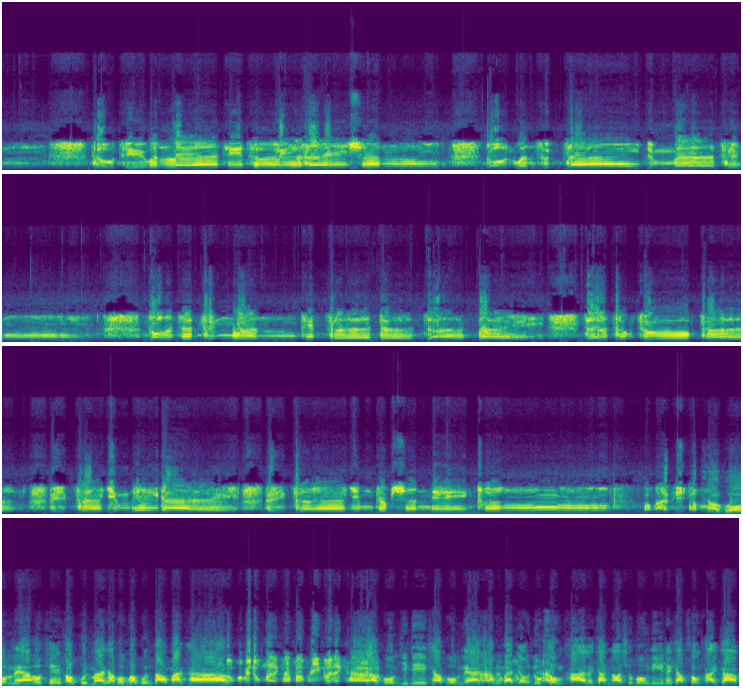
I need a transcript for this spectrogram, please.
เท่าที่เวลาที่เธอเหลือให้ฉัน ก่อนวันสุดท้ายจะมาถึง ก่อนจะถึงวันที่เธอเดินจากไป จะทำ กับฉันอีกครั้งประมาณนี้ครับครับผมนะโอเคขอบคุณมากครับ ผมขอบคุณเต่ามากครับขอบคุณพี่นุกมากครับฝากเพลงด้วยนะครับครับผมยินดีครับผมนะครับเอาเป็นว่าเดี๋ยวนุกส่งท้ายแล้วกันเนาะชั่วโมงนี้นะครับส่งท้ายกับ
